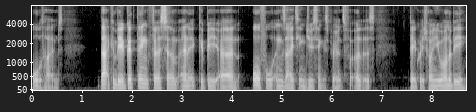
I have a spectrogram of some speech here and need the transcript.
all times. That can be a good thing for some, and it could be an awful anxiety inducing experience for others pick which one you want to be.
